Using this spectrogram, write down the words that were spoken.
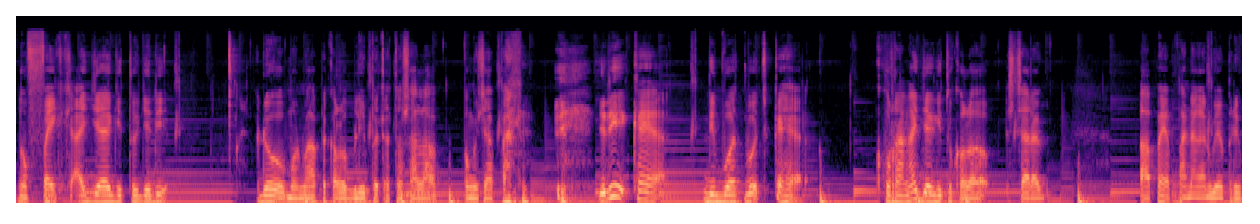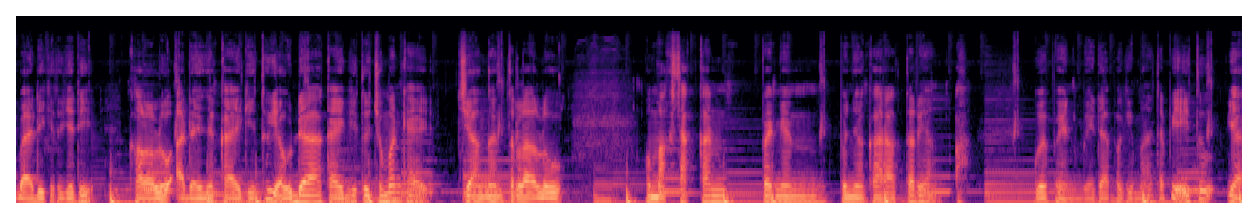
ngefake aja gitu. Jadi aduh mohon maaf ya kalau belibet atau salah pengucapan. Jadi kayak dibuat-buat kayak kurang aja gitu kalau secara apa ya pandangan gue pribadi gitu. Jadi kalau lu adanya kayak gitu ya udah kayak gitu. Cuman kayak jangan terlalu memaksakan pengen punya karakter yang ah gue pengen beda apa gimana. Tapi ya itu ya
